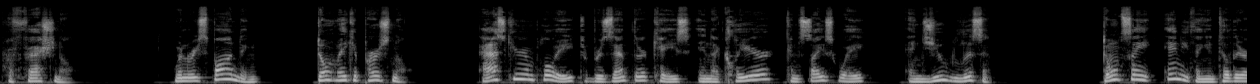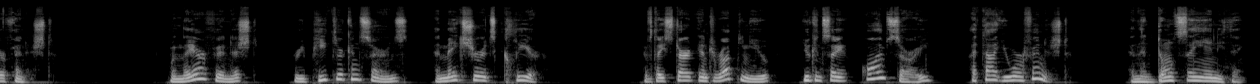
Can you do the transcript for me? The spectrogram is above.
professional. When responding, don't make it personal. Ask your employee to present their case in a clear, concise way, and you listen. Don't say anything until they are finished. When they are finished, repeat their concerns and make sure it's clear. If they start interrupting you, you can say, Oh, I'm sorry, I thought you were finished. And then don't say anything.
